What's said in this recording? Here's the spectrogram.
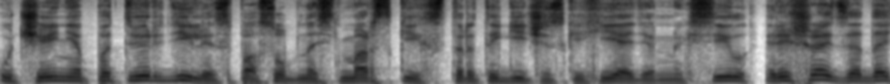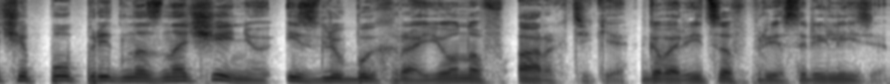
Учения подтвердили способность морских стратегических ядерных сил решать задачи по предназначению из любых районов Арктики, говорится в пресс-релизе.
